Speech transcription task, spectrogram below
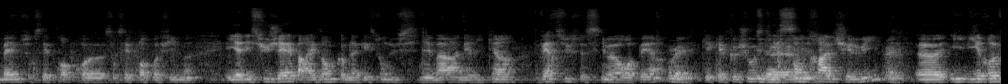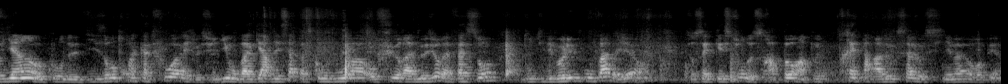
même sur ses propres, sur ses propres films. Et il y a des sujets, par exemple, comme la question du cinéma américain versus le cinéma européen, qui est quelque chose qui est central chez lui. Euh, il y revient au cours de 10 ans, 3-4 fois, et je me suis dit, on va garder ça parce qu'on voit au fur et à mesure la façon dont il évolue, ou pas d'ailleurs, hein, sur cette question de ce rapport un peu très paradoxal au cinéma européen.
